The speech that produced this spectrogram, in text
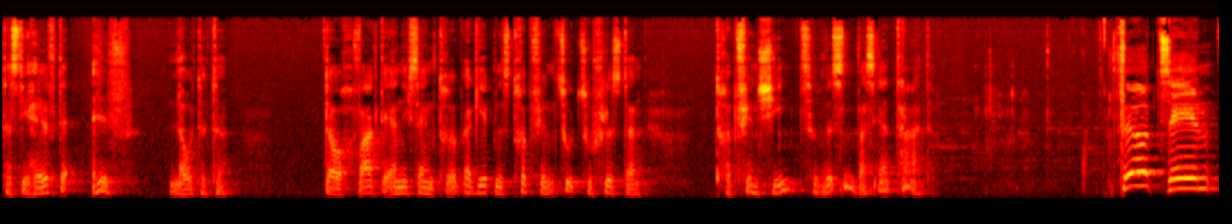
dass die Hälfte elf lautete. Doch wagte er nicht sein Ergebnis Tröpfchen zuzuflüstern. Tröpfchen schien zu wissen, was er tat. Vierzehn,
